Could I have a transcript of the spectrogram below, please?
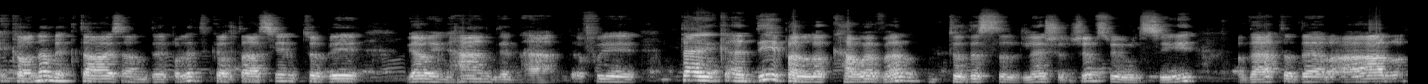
economic ties and the political ties seem to be going hand in hand. If we take a deeper look, however, to these relationships, we will see that there are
